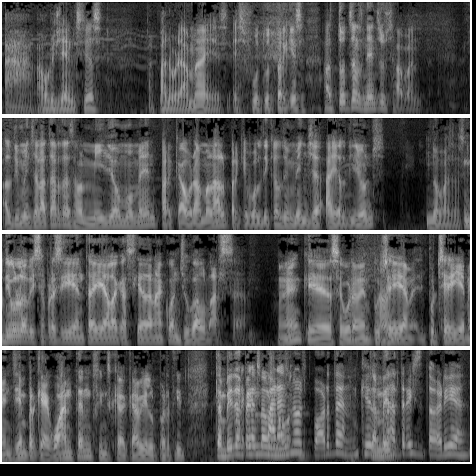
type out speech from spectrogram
a, a urgències, el panorama és, és fotut, perquè és, el, tots els nens ho saben. El diumenge a la tarda és el millor moment per caure malalt, perquè vol dir que el diumenge, ai, el dilluns, no vas a escola. Diu la vicepresidenta Ayala que s'hi ha d'anar quan juga al Barça. Eh? Que segurament potser, Ah. hi ha, potser hi ha menys gent perquè aguanten fins que acabi el partit. També Perquè depèn els del pares nu- no els porten, que és També- una altra història.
